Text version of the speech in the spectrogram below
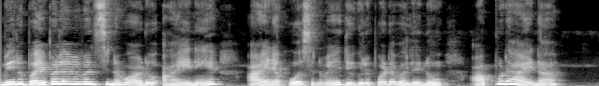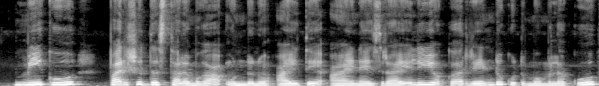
మీరు భయపడవలసిన వాడు ఆయనే. ఆయన కోసమే దిగులు పడవలెను. అప్పుడు ఆయన మీకు పరిశుద్ధ స్థలముగా ఉండును. అయితే ఆయన ఇజ్రాయేలీ యొక్క రెండు కుటుంబములకు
